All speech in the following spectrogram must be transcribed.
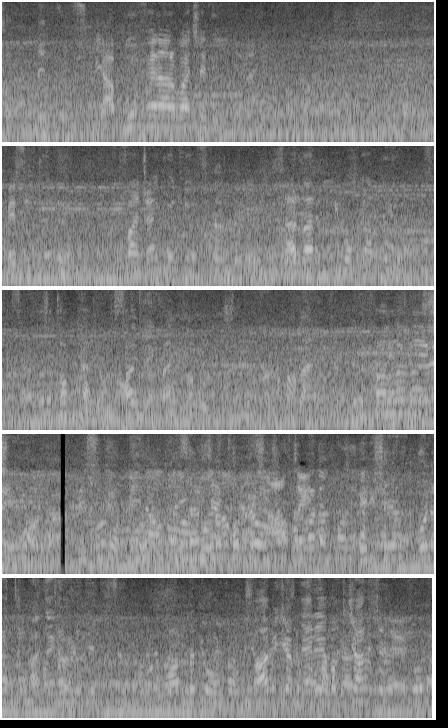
çok net. Ya bu Fenerbahçe değil yani. Mesut kötü. İrfan Can kötü. Serdar bir bok yaptı yok. Serdar'a top geldi onu saymıyorum ben. Ama ben İrfan'la şey yok. Mesut yok. Serdar'a top Altay'ı da kaçırdı. Berişe'ye gol atam, atamıyor diye kızıyorum. Arda bir orta. Abicim nereye bakacağını söyle. Evet. Da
